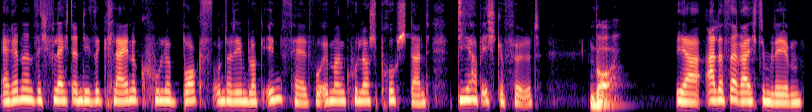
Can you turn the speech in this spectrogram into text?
erinnern sich vielleicht an diese kleine coole Box unter dem Login-Feld, wo immer ein cooler Spruch stand. Die habe ich gefüllt. Boah. Ja, alles erreicht im Leben.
